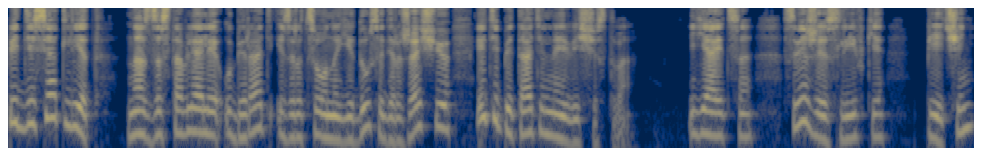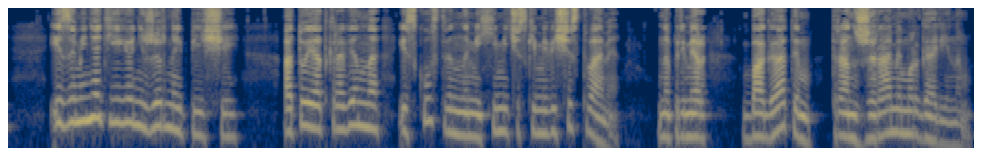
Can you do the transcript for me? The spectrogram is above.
50 лет нас заставляли убирать из рациона еду, содержащую эти питательные вещества. Яйца, свежие сливки, печень и заменять ее нежирной пищей, а то и откровенно искусственными химическими веществами, например, богатым трансжирами маргарином.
